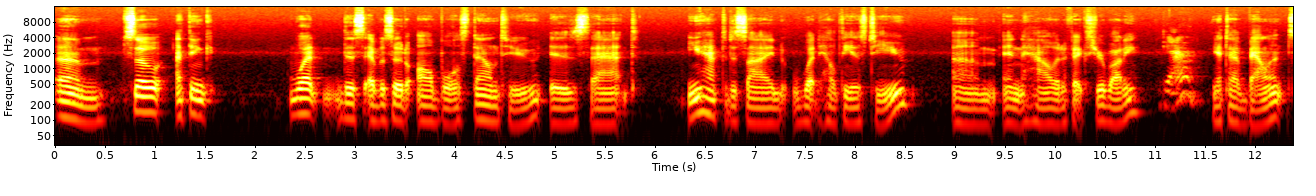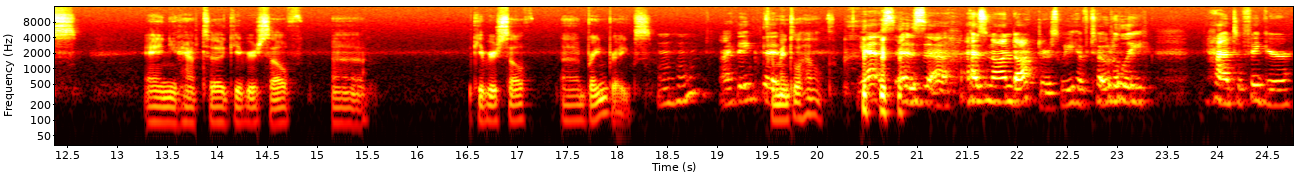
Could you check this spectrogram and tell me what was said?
Um, so I think what this episode all boils down to is that you have to decide what healthy is to you, um, and how it affects your body. Yeah. You have to have balance, and you have to give yourself, uh, give yourself uh, brain breaks Mm-hmm. I think for mental health. yes, as uh, as non doctors, we have totally had to figure,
